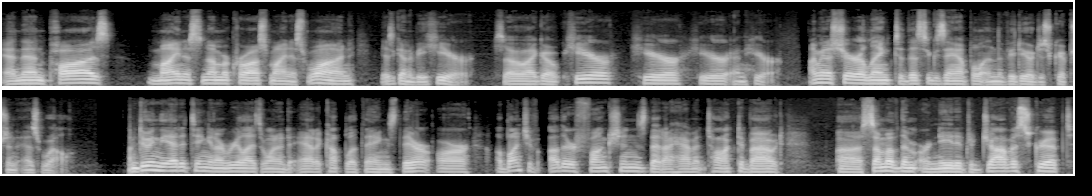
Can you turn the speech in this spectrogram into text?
and then pos minus number across minus 1 is going to be here. So I go here, here, here, and here. I'm going to share a link to this example in the video description as well. I'm doing the editing and I realized I wanted to add a couple of things. There are a bunch of other functions that I haven't talked about. Uh, some of them are native to JavaScript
